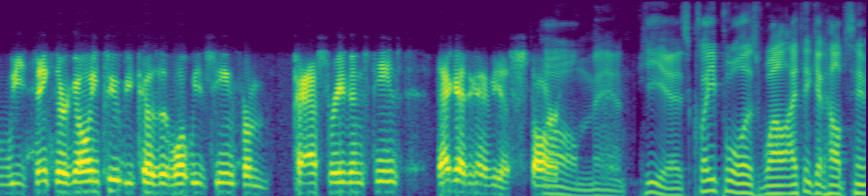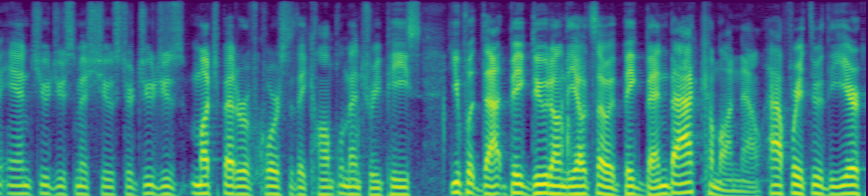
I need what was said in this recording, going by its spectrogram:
we think they're going to because of what we've seen from past Ravens teams. That guy's gonna be a star. Oh man, he is Claypool as well. I think it helps him and Juju Smith-Schuster. Juju's much better, of course, as a complementary piece. You put that big dude on the outside with Big Ben back. Come on now, halfway through the year,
